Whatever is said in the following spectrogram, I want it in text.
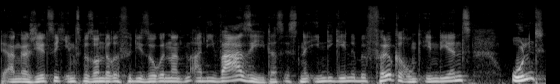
der engagiert sich insbesondere für die sogenannten Adivasi. Das ist eine indigene Bevölkerung Indiens und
